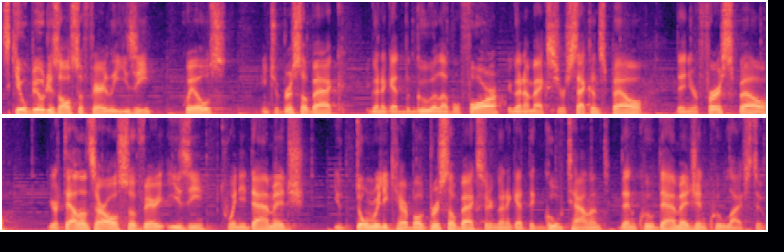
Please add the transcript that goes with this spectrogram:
Skill build is also fairly easy. Quills, into Bristleback, you're gonna get the Goo at level 4, you're gonna max your second spell, then your first spell. Your talents are also very easy, 20 damage. You don't really care about Bristleback, so you're gonna get the Goo talent, then Quill damage and Quill lifesteal.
